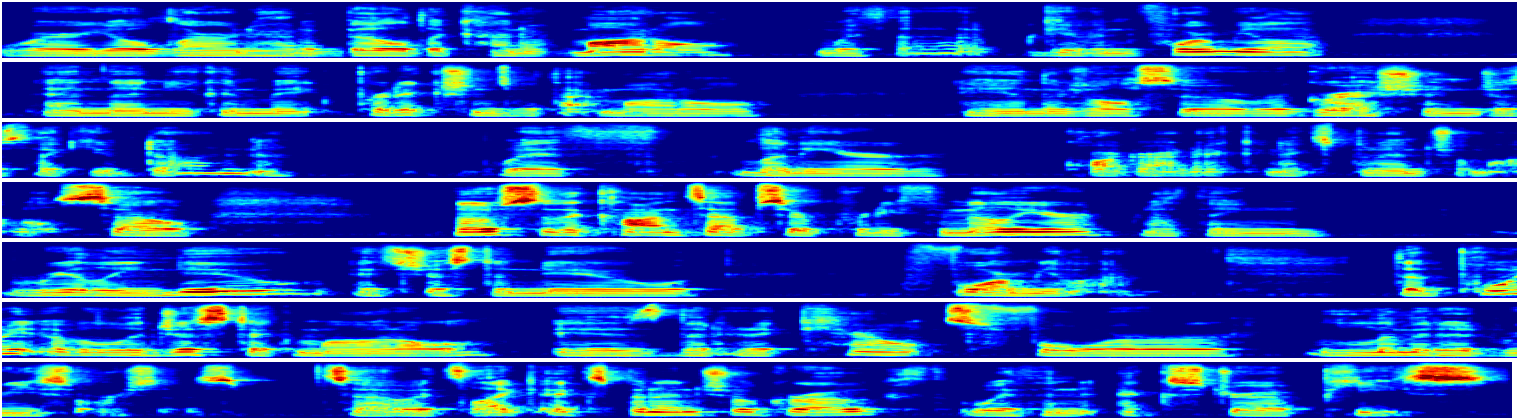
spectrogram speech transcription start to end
where you'll learn how to build a kind of model with a given formula, and then you can make predictions with that model, and there's also a regression just like you've done with linear, quadratic, and exponential models. So most of the concepts are pretty familiar, nothing really new, it's just a new formula. The point of a logistic model is that it accounts for limited resources. So it's like exponential growth with an extra piece.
